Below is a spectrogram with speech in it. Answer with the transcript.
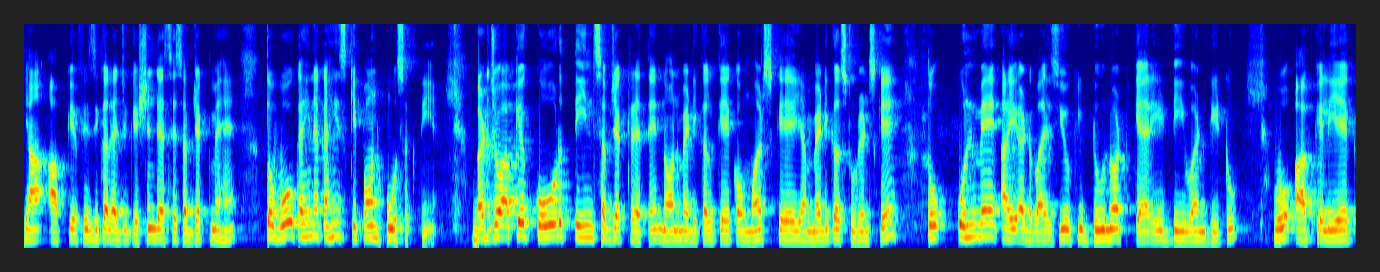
या आपके फ़िज़िकल एजुकेशन जैसे सब्जेक्ट में है तो वो कहीं ना कहीं स्किप ऑन हो सकती हैं। बट जो आपके कोर तीन सब्जेक्ट रहते हैं नॉन मेडिकल के कॉमर्स के या मेडिकल स्टूडेंट्स के तो उनमें आई एडवाइज यू कि do not carry D one D two वो आपके लिए एक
